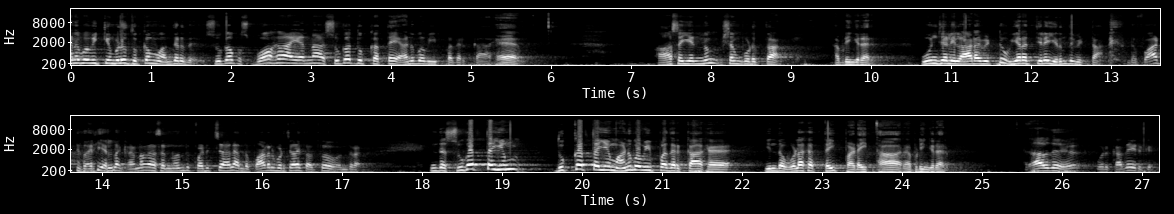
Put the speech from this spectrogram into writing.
அனுபவிக்கும் பொழுது துக்கம் வந்துடுது சுக போகாயன்னா சுக துக்கத்தை அனுபவிப்பதற்காக. ஆசை என்னும் விஷம் கொடுத்தான் அப்படிங்கிறார். ஊஞ்சலில் ஆடவிட்டு உயரத்திலே இருந்து விட்டான். இந்த பாட்டு வரி எல்லாம் கண்ணதாசன் வந்து படித்தாலே அந்த பாடல் படித்தாலே தத்துவம் வந்துடும் இந்த சுகத்தையும் துக்கத்தையும் அனுபவிப்பதற்காக இந்த உலகத்தை படைத்தார் அப்படிங்கிறார். அதாவது ஒரு கதை இருக்குது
